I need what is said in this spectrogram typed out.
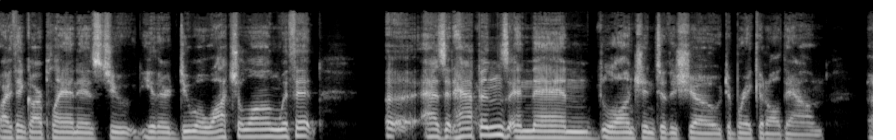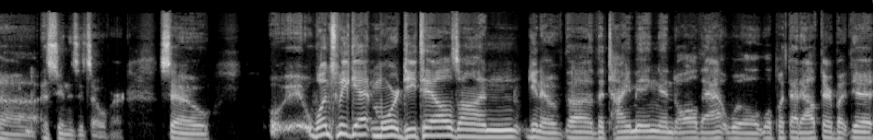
I think our plan is to either do a watch along with it uh, as it happens, and then launch into the show to break it all down uh, as soon as it's over. So once we get more details on you know uh, the timing and all that, we'll we'll put that out there. But uh,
